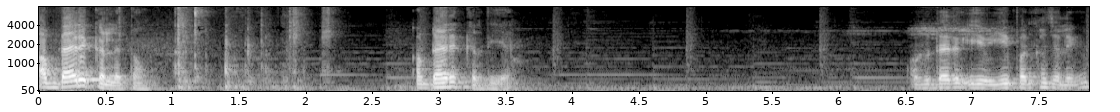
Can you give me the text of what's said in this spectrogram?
अब डायरेक्ट कर लेता हूँ। अब डायरेक्ट कर दिया। और जो डायरेक्ट ये ये पंखा चलेगा।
